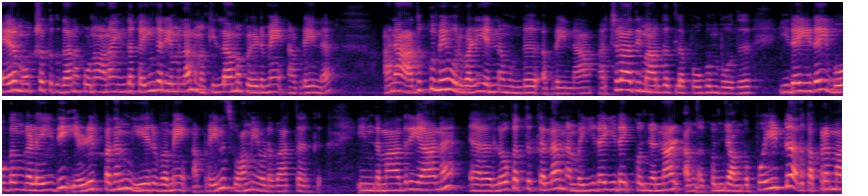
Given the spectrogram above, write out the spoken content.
நேரம் மோட்சத்துக்கு தானே போகணும் ஆனால் இந்த கைங்கரியமெல்லாம் நமக்கு இல்லாமல் போயிடுமே அப்படின்னு. ஆனால் அதுக்குமே ஒரு வழி என்ன உண்டு அப்படின்னா அர்ச்சராதி மார்க்கத்தில் போகும்போது இடையிடை போகங்களெய்தி எழிற்பதம் ஏறுவமே அப்படின்னு சுவாமியோட வார்த்தை இருக்குது இந்த மாதிரியான லோகத்துக்கெல்லாம் நம்ம இடையிடை கொஞ்ச நாள் அங்கே கொஞ்சம் அங்கே போயிட்டு அதுக்கப்புறமா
